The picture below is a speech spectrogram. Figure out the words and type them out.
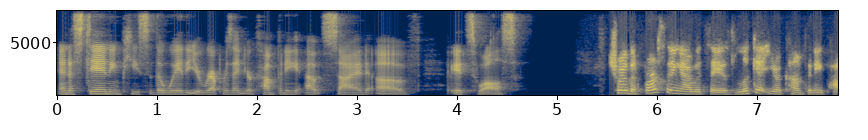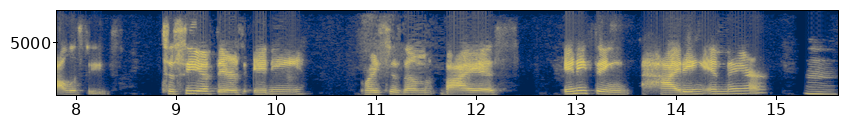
and a standing piece of the way that you represent your company outside of its walls? Sure. The first thing I would say is look at your company policies to see if there's any racism, bias, anything hiding in there. Mm.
